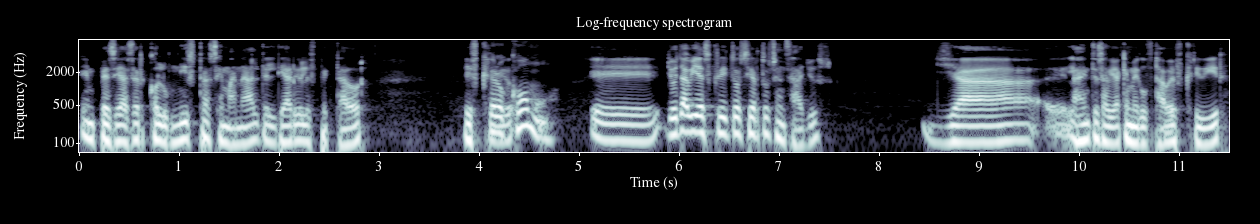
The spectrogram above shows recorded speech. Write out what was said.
empecé a ser columnista semanal del diario El Espectador. ¿Pero cómo? Eh, yo ya había escrito ciertos ensayos ya eh, la gente sabía que me gustaba escribir.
